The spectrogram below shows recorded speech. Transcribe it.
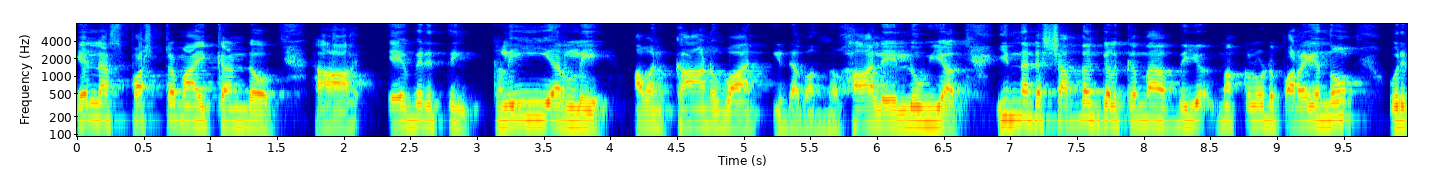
എല്ലാം സ്പഷ്ടമായി കണ്ടു. ആ എവറിത്തിങ് ക്ലിയർലി അവൻ കാണുവാൻ ഇടവന്നു. ഹാലേ ലൂയ ഇന്ന് എന്റെ ശബ്ദം കേൾക്കുന്ന മക്കളോട് പറയുന്നു ഒരു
